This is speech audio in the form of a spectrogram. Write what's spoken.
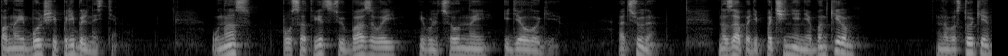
по наибольшей прибыльности. У нас по соответствию базовой эволюционной идеологии. Отсюда на Западе подчинение банкирам – на Востоке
